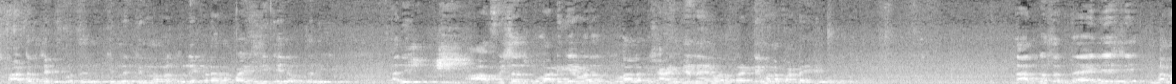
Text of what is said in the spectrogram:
స్టార్టర్ చెడిపోతుంది చిన్న చిన్న వస్తువులు ఎక్కడైనా పైప్ లీకేజ్ అవుతుంది. అది ఆఫీసర్స్కు అడిగే వరకు వాళ్ళకి శాంక్షన్ అయ్యే వరకు అంటే మన పంట వెళ్ళిపోతుంది దానికోసం దయచేసి మన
